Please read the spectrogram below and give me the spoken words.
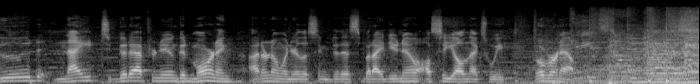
Good night, good afternoon, good morning. I don't know when you're listening to this, but I do know. I'll see y'all next week. Over and out.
